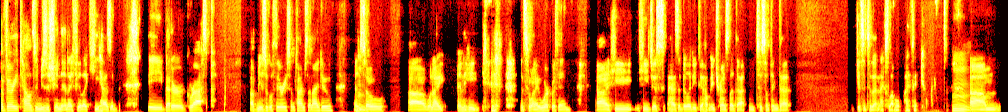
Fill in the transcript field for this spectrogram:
a very talented musician, and I feel like he has a a better grasp of musical theory sometimes than I do. And Hmm. so uh, when I and he and so when I work with him, uh, he he just has ability to help me translate that into something that gets it to that next level. I think. Mm. Um,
